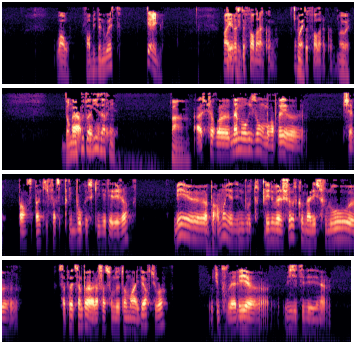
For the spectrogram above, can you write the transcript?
Waouh, Forbidden West, terrible. Ouais, il reste fort dans la com. Il Ouais. reste fort dans la com. Ouais, ouais. Donc, Voilà, du coup, toi, après, Guise, bon, à fond. Enfin, Ah, sur euh, même Horizon, bon après, euh, je pense pas qu'il fasse plus beau que ce qu'il était déjà. Mais euh, apparemment, il y a des, nouveaux, toutes des nouvelles choses comme aller sous l'eau. euh, ça peut être sympa à la façon de Tomb Raider, tu vois. Où tu pouvais aller euh, visiter des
